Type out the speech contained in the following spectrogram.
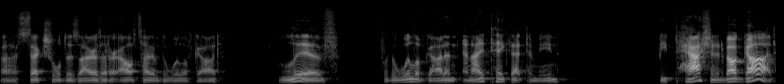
uh, sexual desires that are outside of the will of God. Live for the will of God. And, and I take that to mean be passionate about God.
